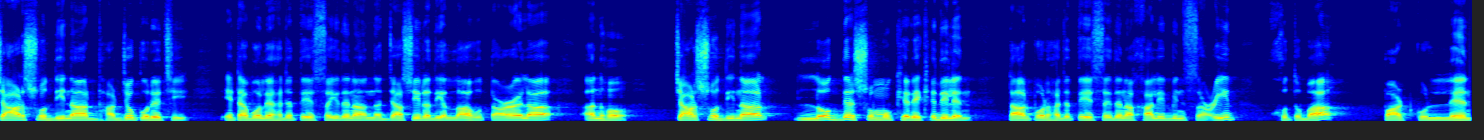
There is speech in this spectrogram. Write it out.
চারশো দিনার ধার্য করেছি। এটা বলে হজরতে সৈয়দনা নজ্জাসি রদি আল্লাহ তালা আনহ চারশো দিনার লোকদের সম্মুখে রেখে দিলেন। তারপর হজরতে সৈয়দনা খালিদ বিন সাঈদ খুতবা পাঠ করলেন।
